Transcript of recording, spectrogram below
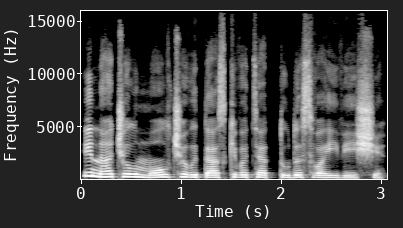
и начал молча вытаскивать оттуда свои вещи.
